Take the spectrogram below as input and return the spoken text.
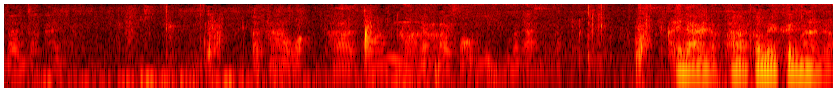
ที่บ้านจัดให้แล้วถ้าถ้าตอนอย่างบ่ายสองนี้ขึ้นมาได้ครับให้ได้แล้วพระก็ไม่ขึ้นมานะ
